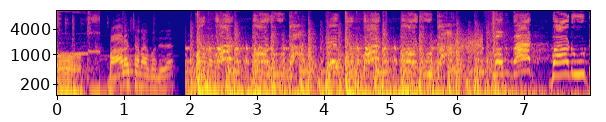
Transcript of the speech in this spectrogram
ಓ ಭಾಳ ಚೆನ್ನಾಗಿ ಬಂದಿದೆ. ಬಾಡೂಟ.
